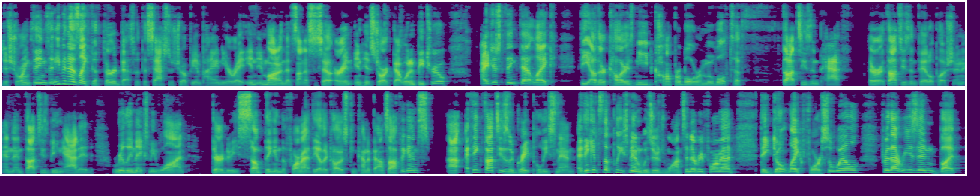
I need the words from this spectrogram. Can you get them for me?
destroying things, and even as like the third best with Assassin's Trophy and Pioneer, right? In, in modern, that's not necessarily, or in, in historic, that wouldn't be true. I just think that like the other colors need comparable removal to Thoughtseize and Path or Thoughtseize and Fatal Push, and and, and Thoughtseize being added really makes me want there to be something in the format the other colors can kind of bounce off against. Uh, I think Thoughtseize is a great policeman. I think it's the policeman Wizards wants in every format. They don't like Force of Will for that reason, but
